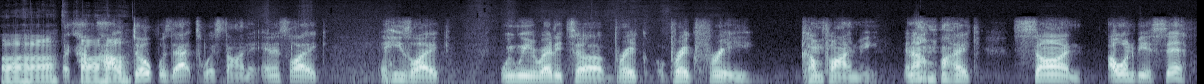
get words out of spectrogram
Uh huh. Like how, uh-huh. how dope was that twist on it? And it's like, and he's like, when we're ready to break break free, come find me. And I'm like, son, I want to be a Sith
